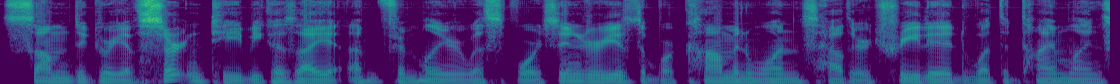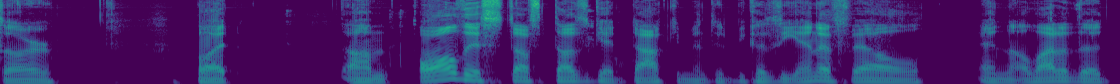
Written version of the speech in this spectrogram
some degree of certainty because I am familiar with sports injuries, the more common ones, how they're treated, what the timelines are. But um, all this stuff does get documented because the NFL and a lot of the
